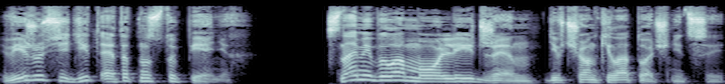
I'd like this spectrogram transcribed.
Вижу, сидит этот на ступенях. С нами была Молли и Джен, девчонки-лоточницы.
